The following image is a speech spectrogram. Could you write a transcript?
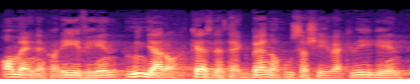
amelynek a révén mindjárt a kezdetekben, a 20-as évek végén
